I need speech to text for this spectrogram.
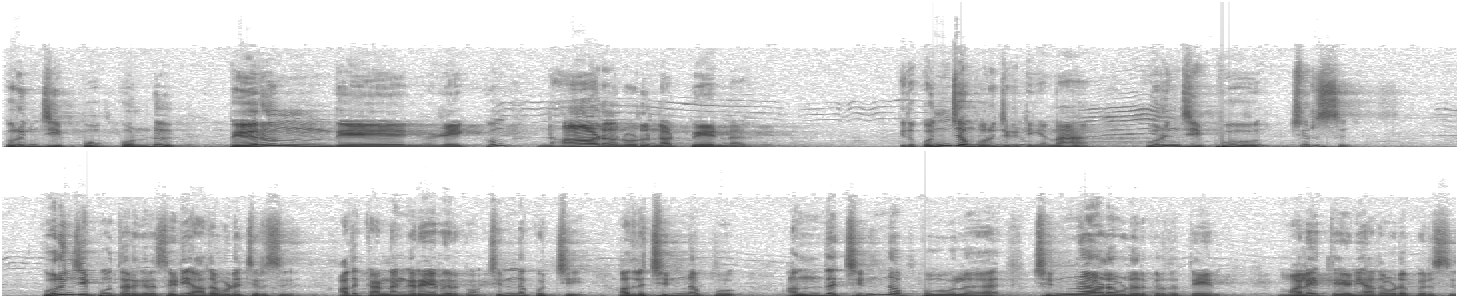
குறிஞ்சி பூக்கொண்டு பெருந்தேன் இழைக்கும் நாடனோடு நட்பேன்னார் இது கொஞ்சம் புரிஞ்சுக்கிட்டிங்கன்னா குறிஞ்சி பூ சிறுசு. குறிஞ்சி பூ தருகிற செடி அதை விட சிறுசு. அது கண்ணங்கரேன்னு இருக்கும். சின்ன குச்சி அதில் சின்ன பூ. அந்த சின்ன பூவில் சின்ன அளவில் இருக்கிறது தேன். மலை தேனி அதை விட பெருசு.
